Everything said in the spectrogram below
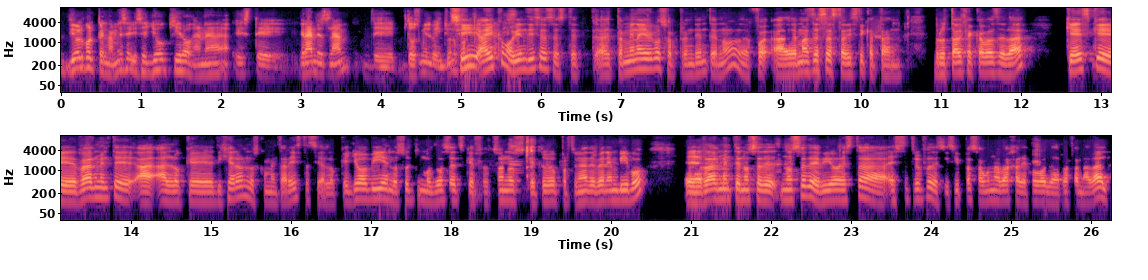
dio el golpe en la mesa y dice, yo quiero ganar este Grand Slam de 2021. Sí, ahí como bien dices, este, ah, también hay algo sorprendente, ¿no? Además de esa estadística tan brutal que acabas de dar, que es que realmente a, lo que dijeron los comentaristas y a lo que yo vi en los últimos dos sets, que son los que tuve oportunidad de ver en vivo, eh, realmente no se, no se debió esta, este triunfo de Sisipas a una baja de juego de Rafa Nadal,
